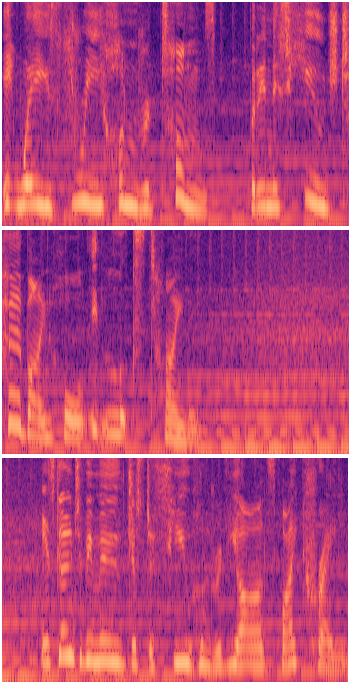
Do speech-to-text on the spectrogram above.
It weighs 300 tonnes, but in this huge turbine hall, it looks tiny. It's going to be moved just a few hundred yards by crane,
